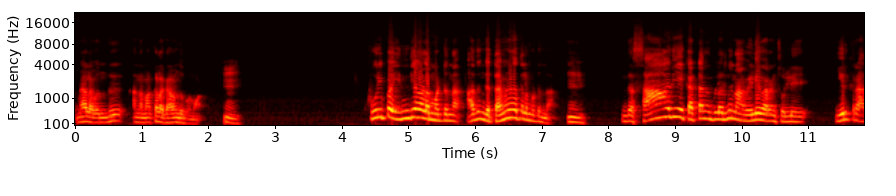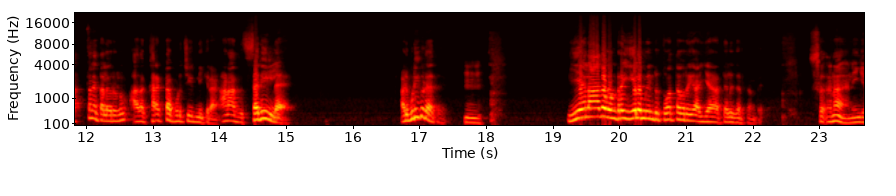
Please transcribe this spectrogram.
மேலே வந்து அந்த மக்களை கவர்ந்து ம். குறிப்பாக இந்தியாவில் மட்டும்தான் அது இங்கே தமிழகத்தில் மட்டும்தான். ம். இந்த சாதிய கட்டமைப்புல இருந்து நான் வெளியே வரேன்னு சொல்லி இருக்கிற அத்தனை தலைவர்களும் அதை கரெக்டாக பிடிச்சிக்கிட்டு நிற்கிறாங்க ஆனால் அது சரியில்லை. அப்படி பிடிக்கூடாது. இயலாத ஒன்றை இயலும் என்று தோத்தவர் ஐயா தெலுங்கர் தந்தை. அண்ணா நீங்க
